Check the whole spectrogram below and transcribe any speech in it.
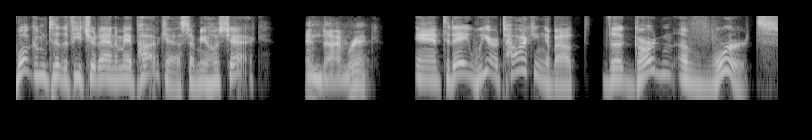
Welcome to the Featured Anime Podcast. I'm your host, Jack. And I'm Rick. And today we are talking about The Garden of Words,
